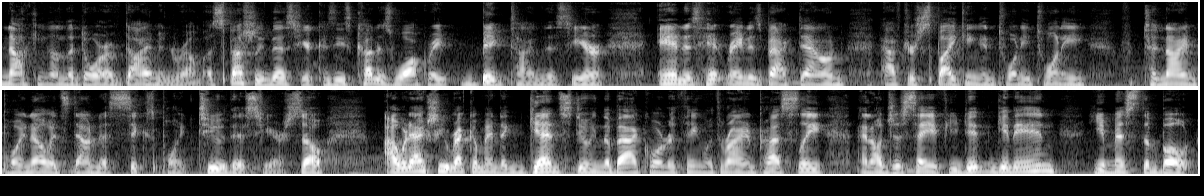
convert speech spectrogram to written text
knocking on the door of diamond realm, especially this year because he's cut his walk rate big time this year, and his hit rate is back down after spiking in 2020 to 9.0. It's down to 6.2 this year. So I would actually recommend against doing the back order thing with Ryan Pressly. And I'll just say if you didn't get in, you missed the boat.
